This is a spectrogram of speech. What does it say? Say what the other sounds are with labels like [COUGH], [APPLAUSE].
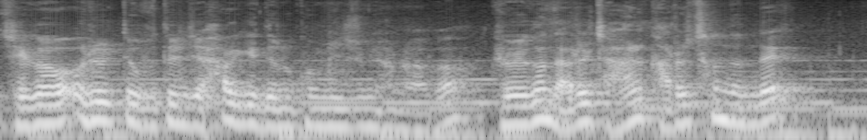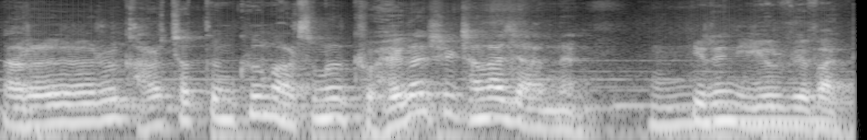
제가 어릴 때부터 이제 하게 되는 고민 중에 하나가 교회가 나를 잘 가르쳤는데 나를 가르쳤던 그 말씀을 교회가 실천하지 않는 이런 이유를 배반.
